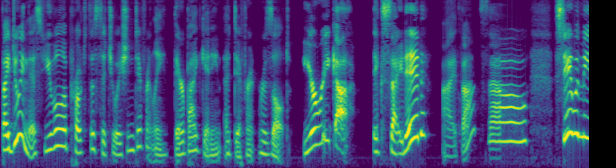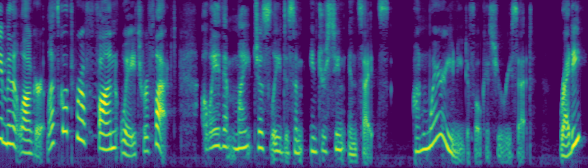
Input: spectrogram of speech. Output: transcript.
By doing this, you will approach the situation differently, thereby getting a different result. Eureka! Excited? I thought so. Stay with me a minute longer. Let's go through a fun way to reflect, a way that might just lead to some interesting insights on where you need to focus your reset. Ready?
